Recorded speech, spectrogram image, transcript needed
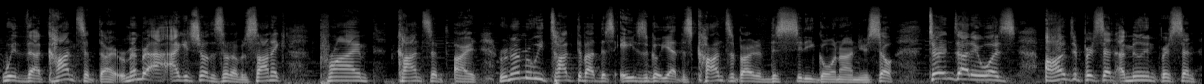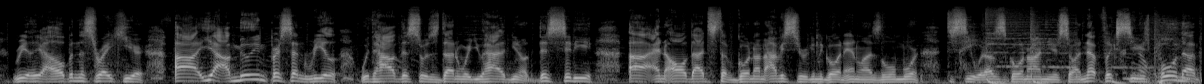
with the concept art. Remember, I, I can show this sort of a Sonic Prime concept art. Remember, we talked about this ages ago. Yeah, this concept art of this city going on here. So, turns out it was 100%, a million percent real. Here, I'll open this right here. Uh, yeah, a million percent real with how this was done, where you had, you know, this city uh, and all that stuff going on. Obviously, we're going to go and analyze a little more to see what else is going on here. So, a Netflix series pulling up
